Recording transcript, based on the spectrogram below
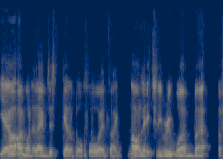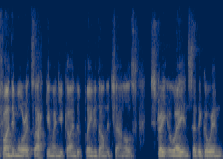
yeah, I'm one of them. Just get the ball forward, like not literally route one, but I find it more attacking when you're kind of playing it down the channels straight away instead of going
